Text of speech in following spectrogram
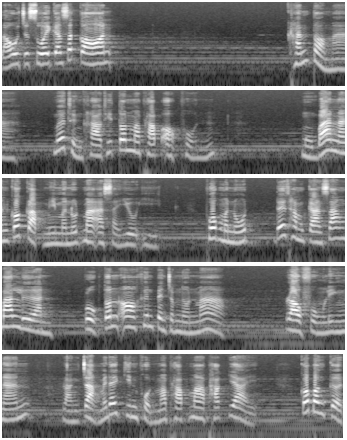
เราจะซวยกันซะก่อน ครั้นต่อมา เมื่อถึงคราวที่ต้นมะพร้าวออกผล หมู่บ้านนั้นก็กลับมีมนุษย์มาอาศัยอยู่อีก พวกมนุษย์ได้ทำการสร้างบ้านเรือน ปลูกต้นอ้อขึ้นเป็นจำนวนมาก เราฝูงลิงนั้น หลังจากไม่ได้กินผลมะพร้าวมาพักใหญ่ ก็บังเกิด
